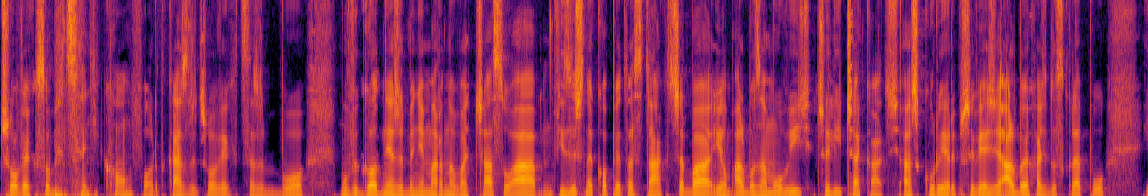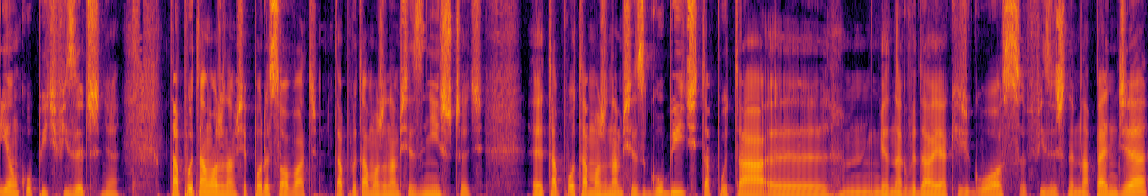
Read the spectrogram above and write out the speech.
człowiek sobie ceni komfort. Każdy człowiek chce, żeby było mu wygodnie, żeby nie marnować czasu, a fizyczne kopie to jest tak, trzeba ją albo zamówić, czyli czekać, aż kurier przywiezie, albo jechać do sklepu i ją kupić fizycznie. Ta płyta może nam się porysować, ta płyta może nam się zniszczyć. E, ta płyta może nam się zgubić, ta płyta yy, jednak wydaje jakiś głos w fizycznym napędzie.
